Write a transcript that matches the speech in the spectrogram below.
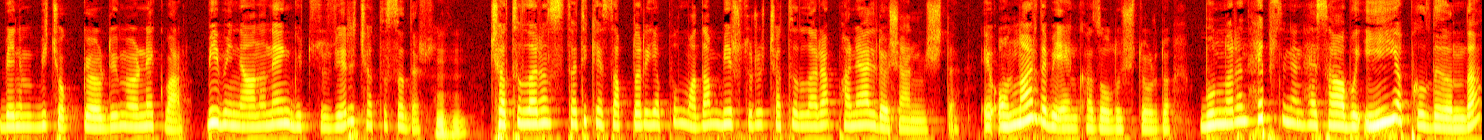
benim birçok gördüğüm örnek var. Bir binanın en güçsüz yeri çatısıdır. Hı hı. Çatıların statik hesapları yapılmadan bir sürü çatılara panel döşenmişti. E onlar da bir enkaz oluşturdu. Bunların hepsinin hesabı iyi yapıldığında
